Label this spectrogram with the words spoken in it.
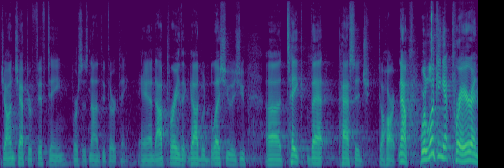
John chapter 15, verses 9 through 13. And I pray that God would bless you as you uh, take that passage to heart. Now, we're looking at prayer, and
